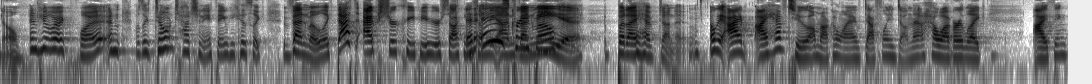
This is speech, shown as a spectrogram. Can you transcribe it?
No. And people were like, what? And I was like, don't touch anything because like Venmo, like that's extra creepy if you're stalking It somebody is on creepy. Venmo. But I have done it. Okay, I I have too. I'm not gonna lie, I've definitely done that. However, like, I think.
